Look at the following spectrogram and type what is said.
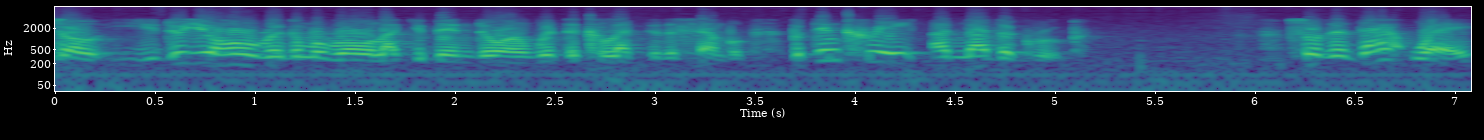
so you do your whole rigmarole like you've been doing with the collected assembled, but then create another group, so that that way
